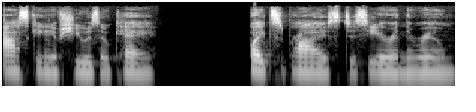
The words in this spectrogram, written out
asking if she was okay, quite surprised to see her in the room.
